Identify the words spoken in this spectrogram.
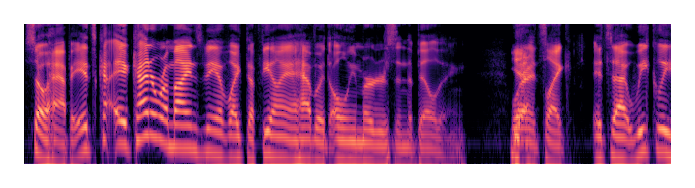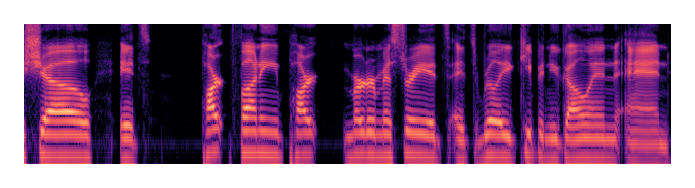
so happy. It's it kind of reminds me of like the feeling I have with Only Murders in the Building, where Yeah. it's like it's that weekly show. It's part funny, part murder mystery. It's it's really keeping you going, and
